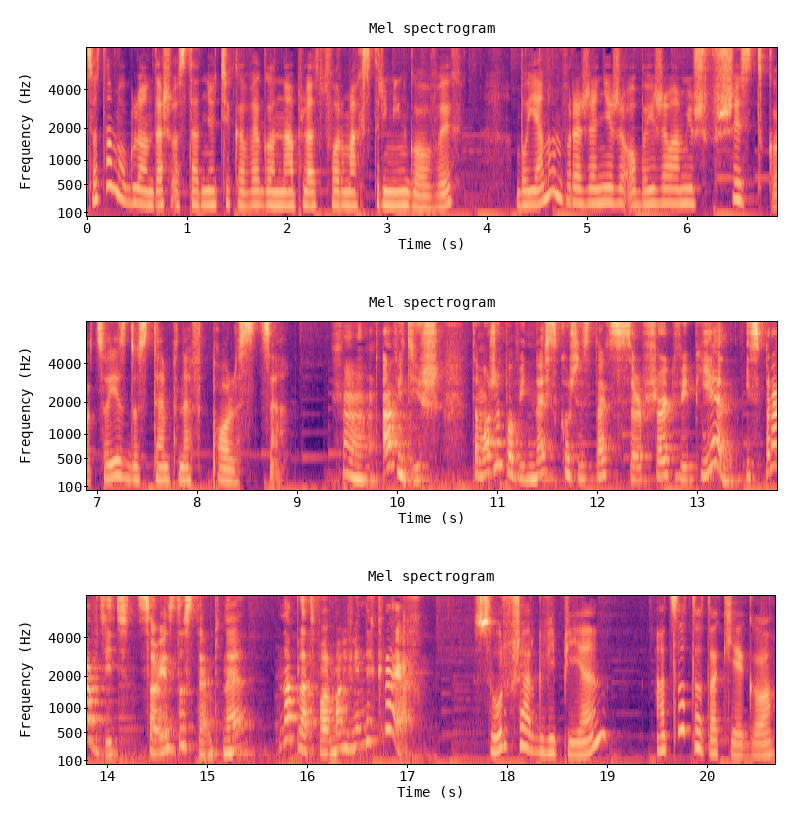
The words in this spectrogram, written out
co tam oglądasz ostatnio ciekawego na platformach streamingowych? Bo ja mam wrażenie, że obejrzałam już wszystko, co jest dostępne w Polsce. Hmm, a widzisz, to może powinnaś skorzystać z Surfshark VPN i sprawdzić, co jest dostępne na platformach w innych krajach. Surfshark VPN? A co to takiego?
